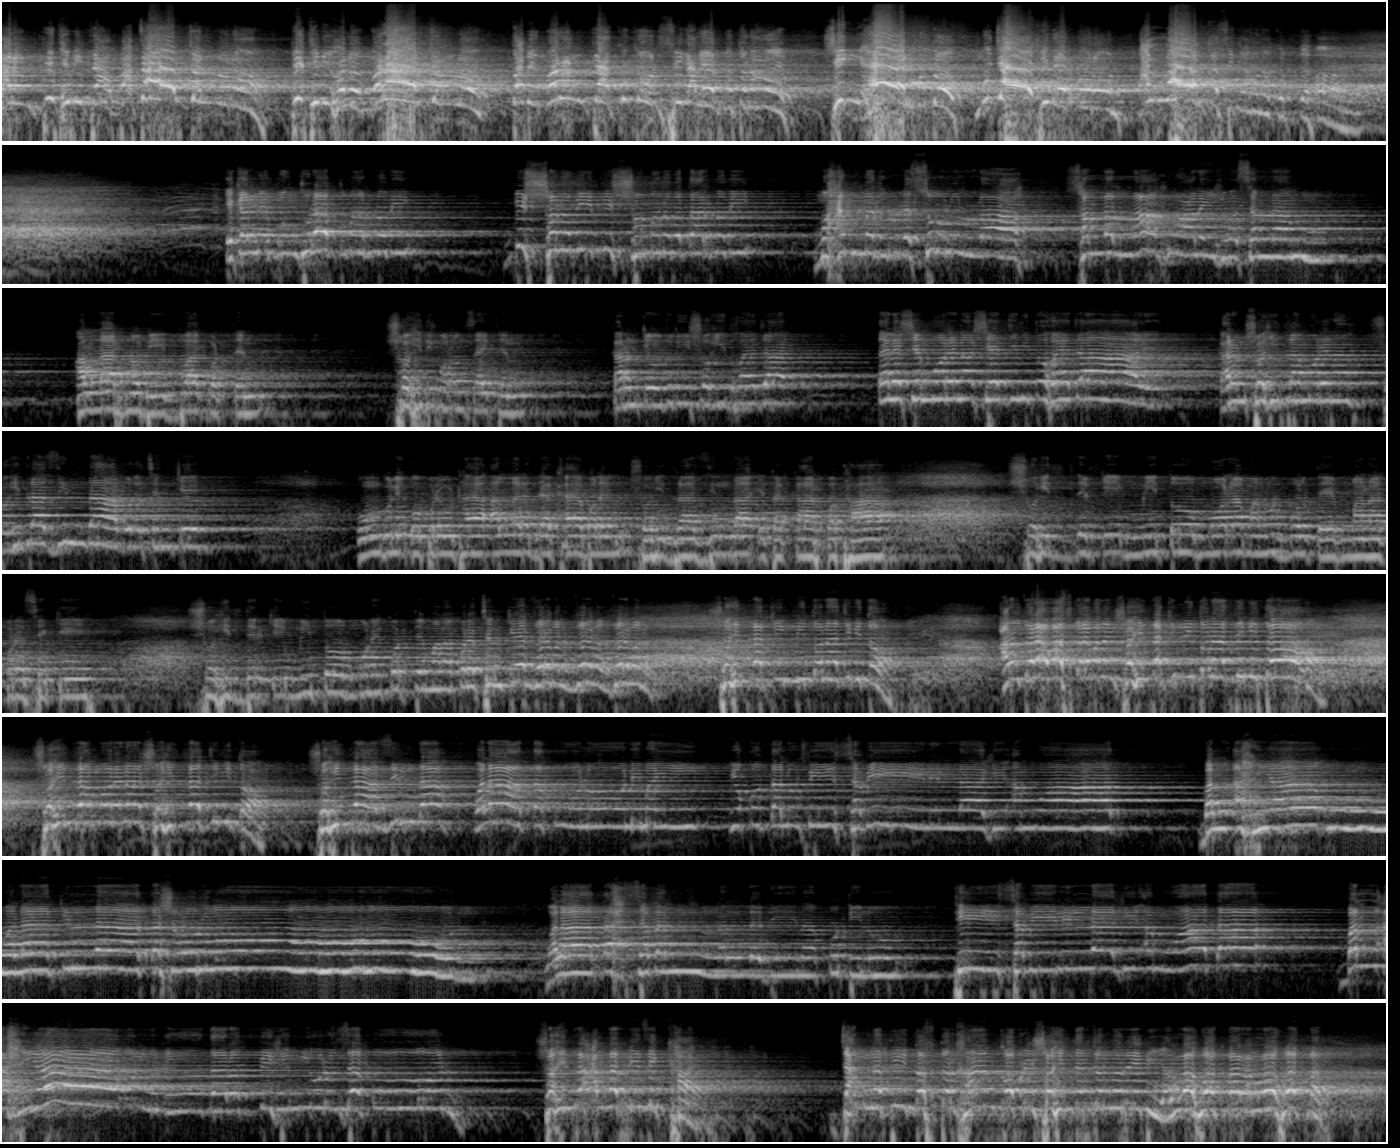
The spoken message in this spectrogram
কারণ পৃথিবীটা বাঁচার জন্য না, পৃথিবী হলো মরার জন্য। তবে মরণটা কুকুর শৃগালের মতো নয়, সিংহের মতো মুজাহিদের মরণ আল্লাহর কাছে কামনা করতে হয়। এ কারণে বন্ধুরা, তোমার নবী, বিশ্ব নবী, বিশ্ব মানবতার নবী মোহাম্মদুর রসুল্লাহ সাল্লাল্লাহু আলাইহি ওয়াসাল্লাম আল্লাহর নবী দোয়া করতেন, শহীদি মরণ চাইতেন। কারণ কেউ যদি শহীদ হয়ে যায়, তাহলে সে মরে না, সে জীবিত হয়ে যায়। কারণ শহীদরা মরে না, শহীদরা জিন্দা বলেছেন কে? উঙ্গুলি উপরে উঠায় আল্লাহরে দেখায় বলেন, শহীদরা জিন্দা, এটা কার কথা? শহীদদেরকে মৃত মরা মানুষ বলতে মানা করেছে কে? শহীদদেরকে মৃত মনে করতে মানা করেছেন কে? জোরে বলেন জোরে বলেন জোরে বলেন। শহীদরা কি মৃত না জীবিত? আরও জোরে আওয়াজ করে বলেন, শহীদরা কি মৃত না জীবিত? শহীদরা মরে না, শহীদরা জীবিত। শহীদরা জিন্দা, ওয়ালা তাকুলু লিমাই ইউকতালু ফি সাবিলিল্লাহি আমওয়াত। বাল আহইয়াউ ওয়ালাকিন লা তাশউরুন। ওয়ালা তাহসাবান্না আল্লাযীনা কুতিলু ফি সাবিলিল্লাহি আমওয়াতা। বাল আহইয়াউ শহীদরা আল্লাহর রিজিক খায়। জান্নাতি দস্তরখান কবরে শহীদদের জন্য রেডি আল্লাহু আকবার আল্লাহু আকবার।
